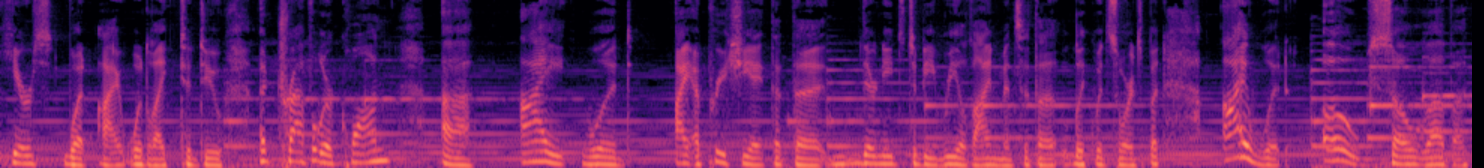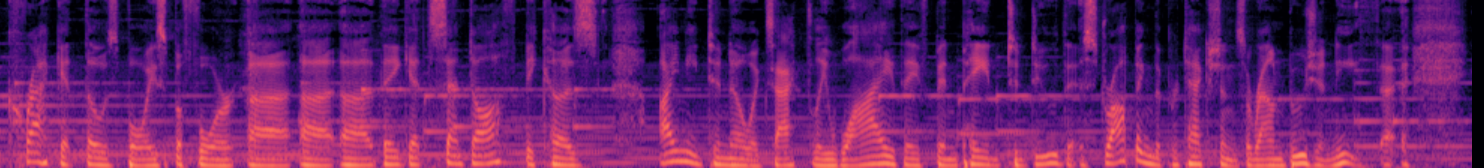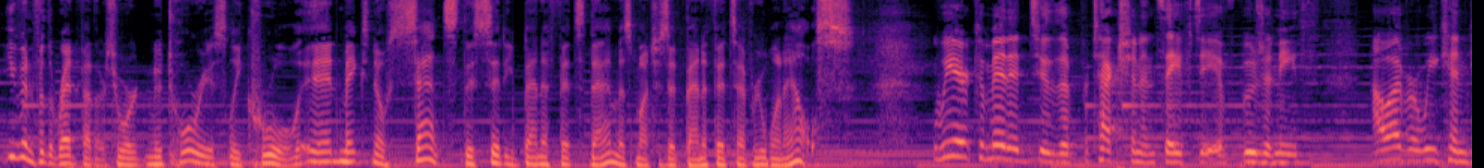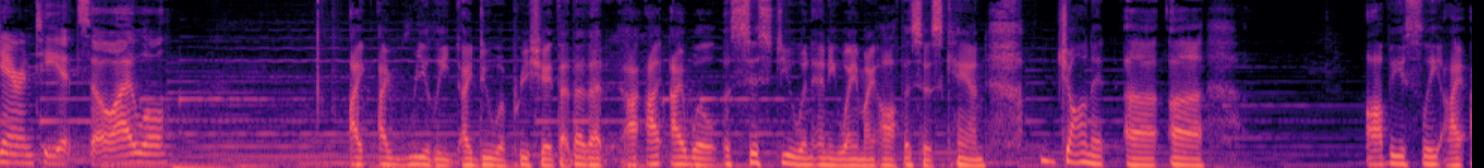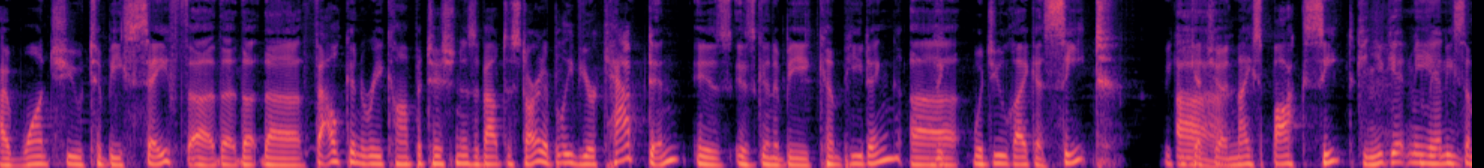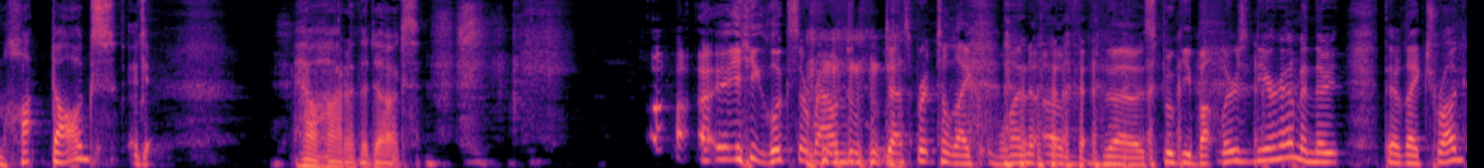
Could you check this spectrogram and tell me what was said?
Here's what I would like to do. A traveler Quan, uh, I would I appreciate that the there needs to be realignments at the liquid swords, but I would oh so love a crack at those boys before uh, uh, uh, they get sent off because I need to know exactly why they've been paid to do this. Dropping the protections around Boujanith, uh, even for the Red Feathers, who are notoriously cruel, it makes no sense. This city benefits them as much as it benefits everyone else. We are committed to the protection and safety of Boujanith. However, we can guarantee it. So I will I, I really I do appreciate that that, that I, I will assist you in any way my offices can. Jonet, uh uh obviously I, I want you to be safe. Uh, the, the the falconry competition is about to start. I believe your captain is is going to be competing. Uh, would you like a seat? We can get you a nice box seat. Can you get me Maybe in? some hot dogs. How hot are the dogs? Uh, he looks around, desperate to like one of the spooky butlers near him, and they're they're like shrug.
